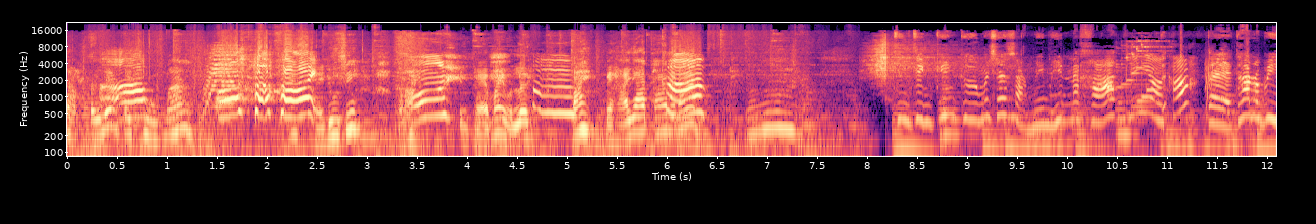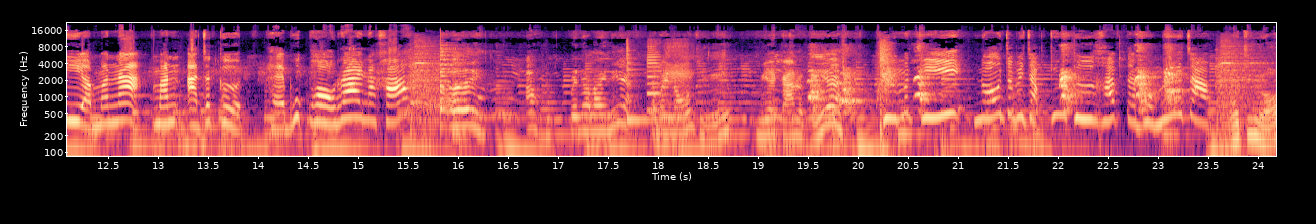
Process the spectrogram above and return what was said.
จับไปเล่นไปถูกมันโอ้ยไหนดูสิโอ้ยเป็นแผลไหม้หมดเลย ไปไปหายาทาไปครันะบ จริงๆกิ้งกือไม่ใช่สัตว์มีพิษนะคะจริงเหรอคะ แต่ถ้าเราไปเหยียบมันน่ะมันอาจจะเกิดแผลผุพองได้นะคะ เอ้ยเอ้าเป็นอะไรเนี่ยทำไมน้องถึงมีอาการแบบเนี้ยคือเมื่อกี้น้องจะไปจับกิ้งกือครับ แต่ผมไม่ได้จับ โอ้จริงเหรอ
